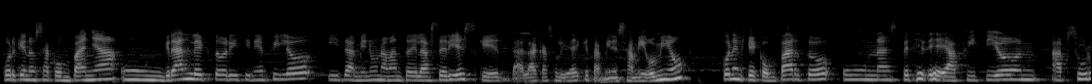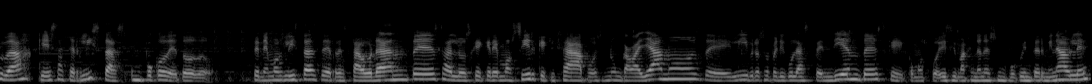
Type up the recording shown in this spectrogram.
porque nos acompaña un gran lector y cinéfilo y también un amante de las series que da la casualidad de que también es amigo mío, con el que comparto una especie de afición absurda que es hacer listas un poco de todo tenemos listas de restaurantes a los que queremos ir, que quizá pues nunca vayamos, de libros o películas pendientes, que como os podéis imaginar es un poco interminable.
